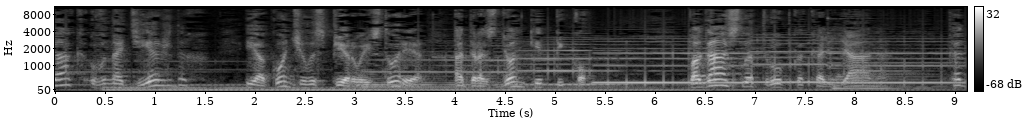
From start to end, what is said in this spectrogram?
Так, в надеждах и окончилась первая история о дрозденке Пико. Погасла трубка кальяна, как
